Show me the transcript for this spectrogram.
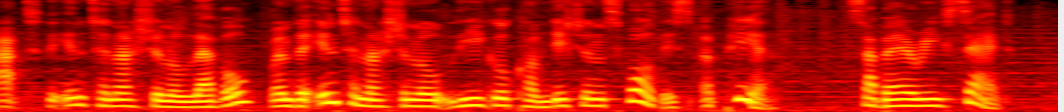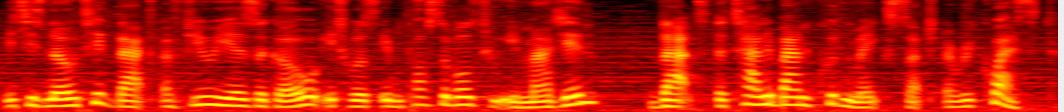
at the international level when the international legal conditions for this appear, Saberi said. It is noted that a few years ago it was impossible to imagine that the Taliban could make such a request.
